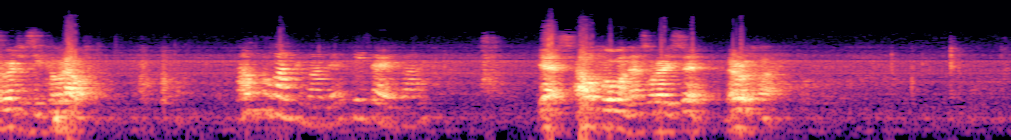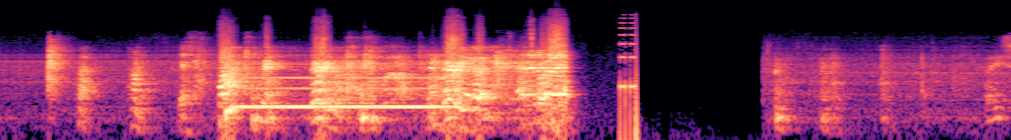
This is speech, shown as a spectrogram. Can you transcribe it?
That's emergency code Alpha. Alpha 1, Commander. Please verify. Yes, Alpha 1, that's what I said. Verify. Yes. Fine. Very good. Very good. Base,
